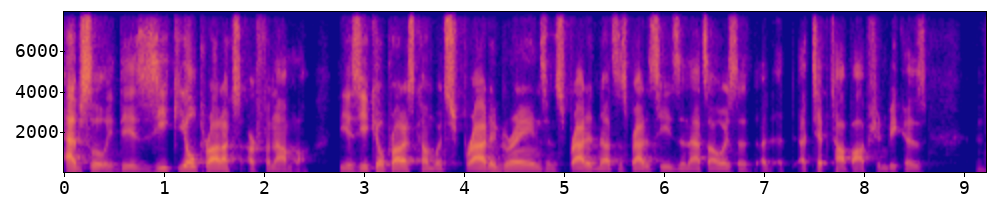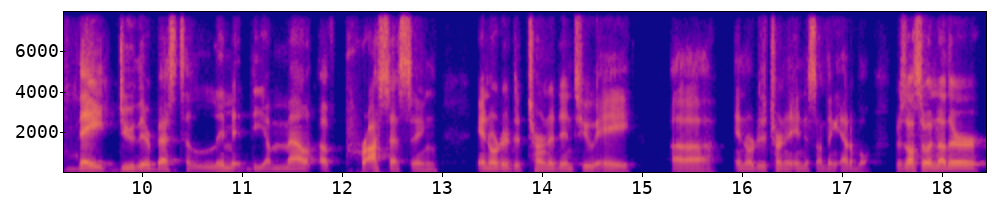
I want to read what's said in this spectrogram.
absolutely. The Ezekiel products are phenomenal. The Ezekiel products come with sprouted grains and sprouted nuts and sprouted seeds, and that's always a, a, a tip top option because they do their best to limit the amount of processing in order to turn it into a uh, in order to turn it into something edible. There's also another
